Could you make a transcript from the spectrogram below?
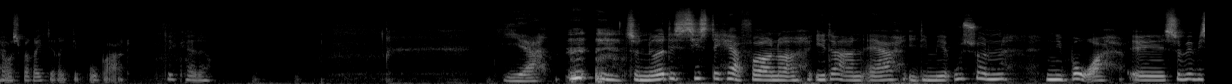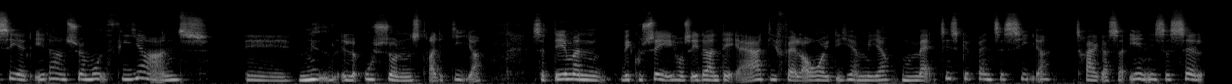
Ja. også være rigtig, rigtig brugbart. Det kan det. Ja, så noget af det sidste her, for når etteren er i de mere usunde niveauer, øh, så vil vi se, at etteren søger mod firerens øh, middel- eller usunde strategier. Så det, man vil kunne se hos etteren, det er, at de falder over i de her mere romantiske fantasier, trækker sig ind i sig selv,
